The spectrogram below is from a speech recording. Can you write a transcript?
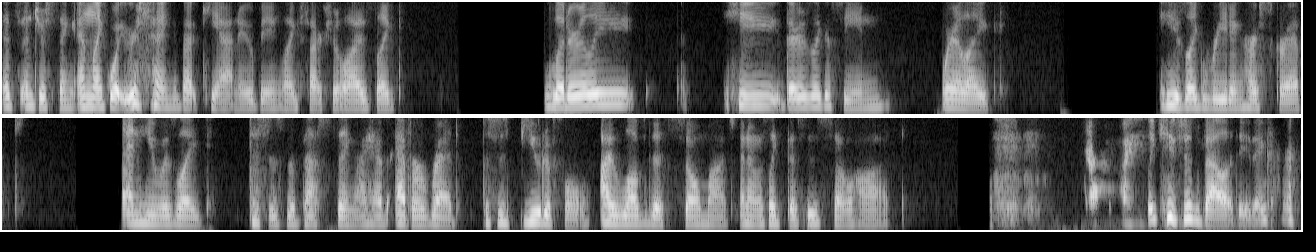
It's interesting. And like what you were saying about Keanu being like sexualized, like literally he there's like a scene where like he's like reading her script and he was like this is the best thing I have ever read. This is beautiful. I love this so much. And I was like this is so hot. I, Like he's just validating her.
